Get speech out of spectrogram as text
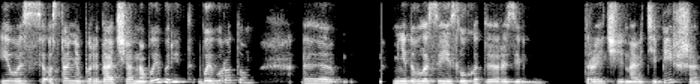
І ось остання передача на виворіт, виворотом. Е, Мені довелося її слухати разів тричі, навіть і більше.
